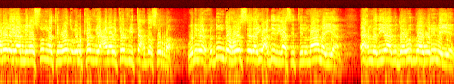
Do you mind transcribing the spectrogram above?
odhanayaa min asunati wadcu lkafi cala alkafi taxta sura weliba xudunta hoosteeda ayuu xadiidkaasi tilmaamaya. Axmed iyo abu daawuud baa warinaya.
